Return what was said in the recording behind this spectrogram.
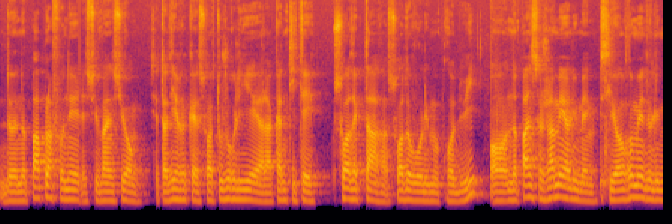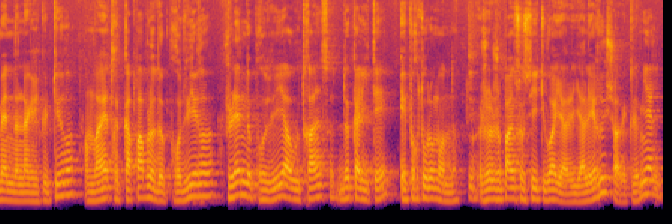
de ne pas plafonner les subventions, c'est-à-dire qu'elles soient toujours liées à la quantité soit d'hectares, soit de volume produit, on ne pense jamais à l'humain. Si on remet de l'humain dans l'agriculture, on va être capable de produire plein de produits à outrance, de qualité, et pour tout le monde. Je, pense aussi, tu vois, il y, a les ruches avec le miel.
